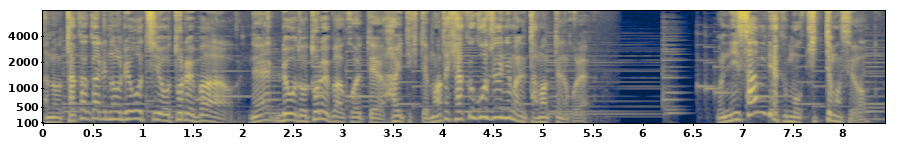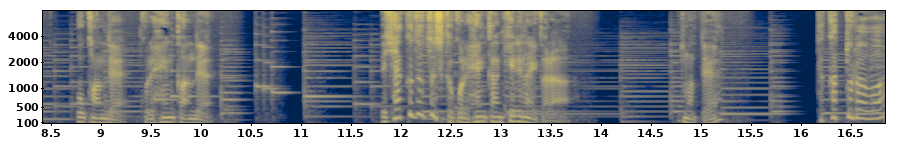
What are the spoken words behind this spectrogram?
あの、高狩りの領地を取れば、ね、領土を取ればこうやって入ってきて、また152まで溜まってんの、これ。2、300も切ってますよ。交換で。これ変換で。で、100ずつしかこれ変換切れないから。ちょっと待って。高虎は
